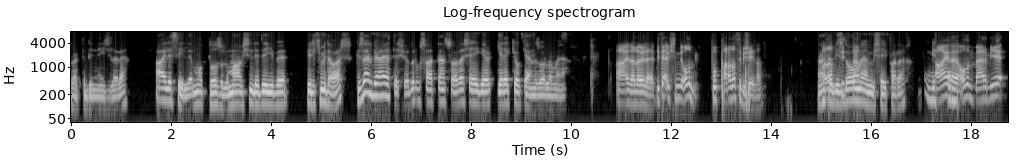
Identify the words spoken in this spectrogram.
bıraktı dinleyicilere. Ailesiyle mutlu, huzurlu. Maviş'in dediği gibi birikimi de var. Güzel bir hayat yaşıyordur. Bu saatten sonra şeye ge- gerek yok yani zorlamaya. Aynen öyle. Bir de şimdi oğlum bu para nasıl bir şey lan? Kanka Adam bizde cidden olmayan bir şey para. Biz aynen oğlum mermiye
